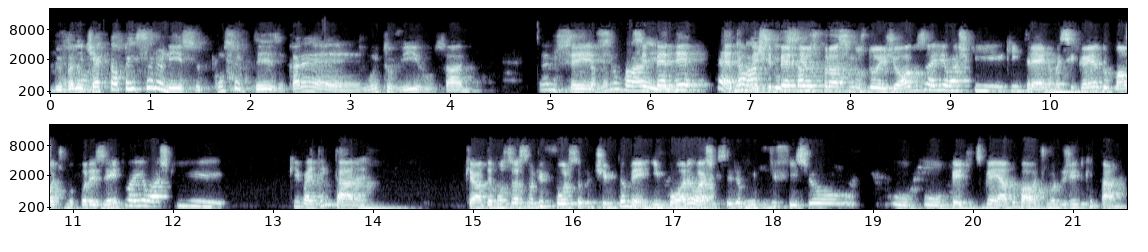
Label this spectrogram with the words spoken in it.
O Bill Belichick tá pensando nisso, com certeza. O cara é muito vivo, sabe? Eu não sei. Se, não vai- se perder. É, talvez. Se perder sabe- os próximos dois jogos, aí eu acho que, que entrega. Mas se ganha do Baltimore, por exemplo, aí eu acho que, que vai tentar, né? Que é uma demonstração de força do time também. Embora eu acho que seja muito difícil o, o Patriots ganhar do Baltimore do jeito que tá, né?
